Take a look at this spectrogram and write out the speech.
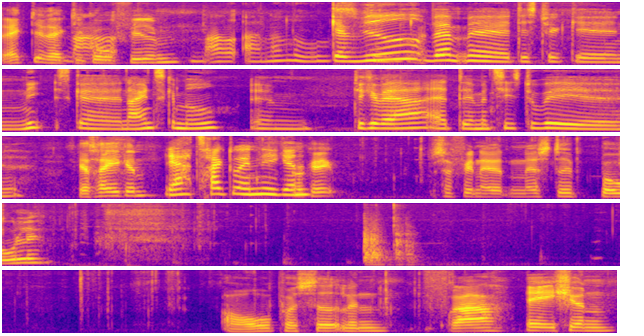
Rigtig, rigtig god Meget. film. Meget anderledes. Skal vide, hvem øh, District øh, 9 skal, 9 skal møde. Øhm, det kan være, at øh, Mathis, du vil... Øh, Skal jeg trække igen? ja, træk du endelig igen. Okay. Så finder jeg den næste bowle. Og på sedlen fra Asien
